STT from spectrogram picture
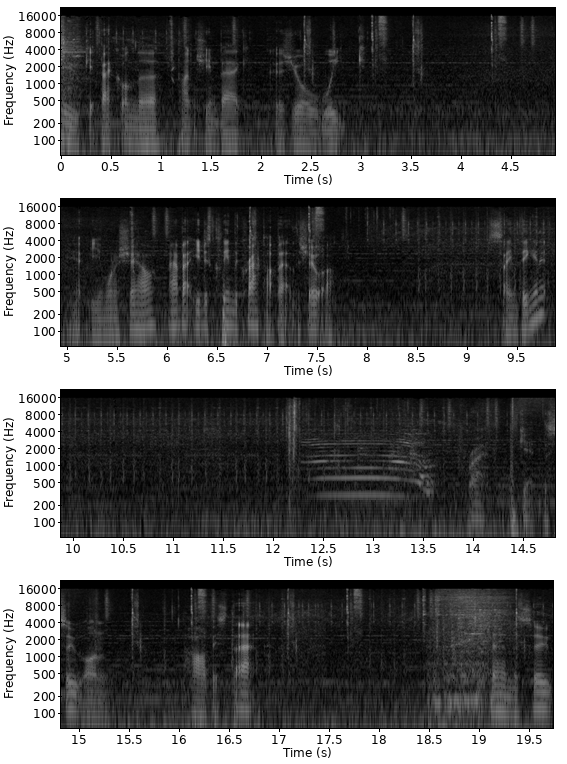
You get back on the punching bag because you're weak. Yeah, you want to shower? How about you just clean the crap up out of the shelter? Same thing in it. Right, get the suit on. Harvest that. Turn the suit.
